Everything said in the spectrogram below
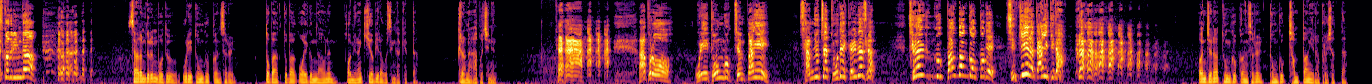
축하드립니다. 사람들은 모두 우리 동국 건설을 또박또박 월급 나오는 엄연한 기업이라고 생각했다. 그러나 아버지는 앞으로 우리 동국 전방이 3류차 두 대 끌면서 전국 방방곡곡에 집지를 달릴 기다. 언제나 동국 건설을 동국 전방이라 부르셨다.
